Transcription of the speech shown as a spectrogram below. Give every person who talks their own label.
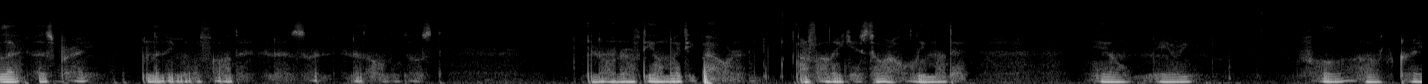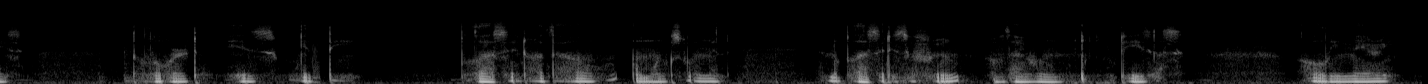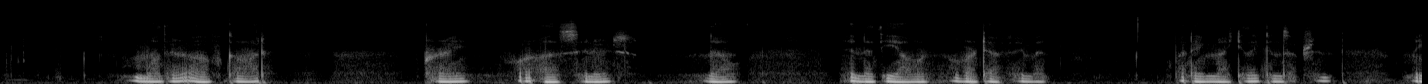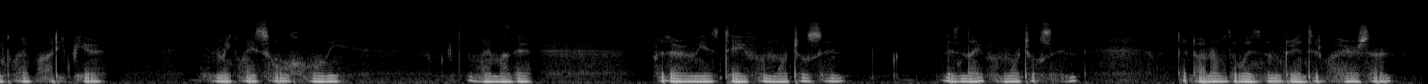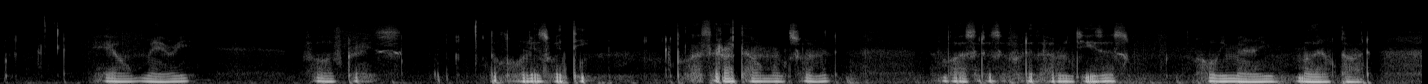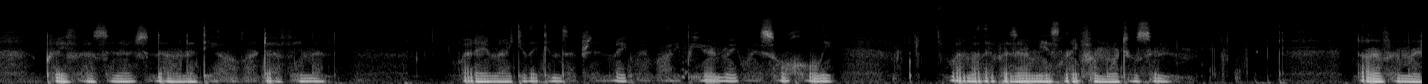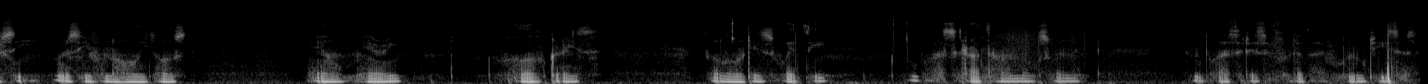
Speaker 1: Let us pray. In the name of the Father, and of the Son, and of the Holy Ghost. In honor of the Almighty Power, our Father gives to our Holy Mother. Hail Mary, full of grace. The Lord is with thee. Blessed art thou amongst women, and blessed is the fruit of thy womb, Jesus. Holy Mary, Mother of God, pray for us sinners, now and at the hour of our death. Amen. By Immaculate Conception, make my body pure, and make my soul holy. My Mother, preserve me this day from mortal sin, this night from mortal sin, and honor of the wisdom granted by her Son. Hail Mary, full of grace. The Lord is with thee. Blessed art thou amongst women, and blessed is the fruit of thy womb, Jesus. Holy Mary, Mother of God, pray for us sinners, now and at the hour of our death. Amen. By Immaculate Conception, make my body pure and make my soul holy. My Mother, preserve me this night from mortal sin. Daughter of her mercy, receive from the Holy Ghost. Hail Mary, full of grace. The Lord is with thee. Blessed art thou amongst women, and blessed is the fruit of thy womb, Jesus.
